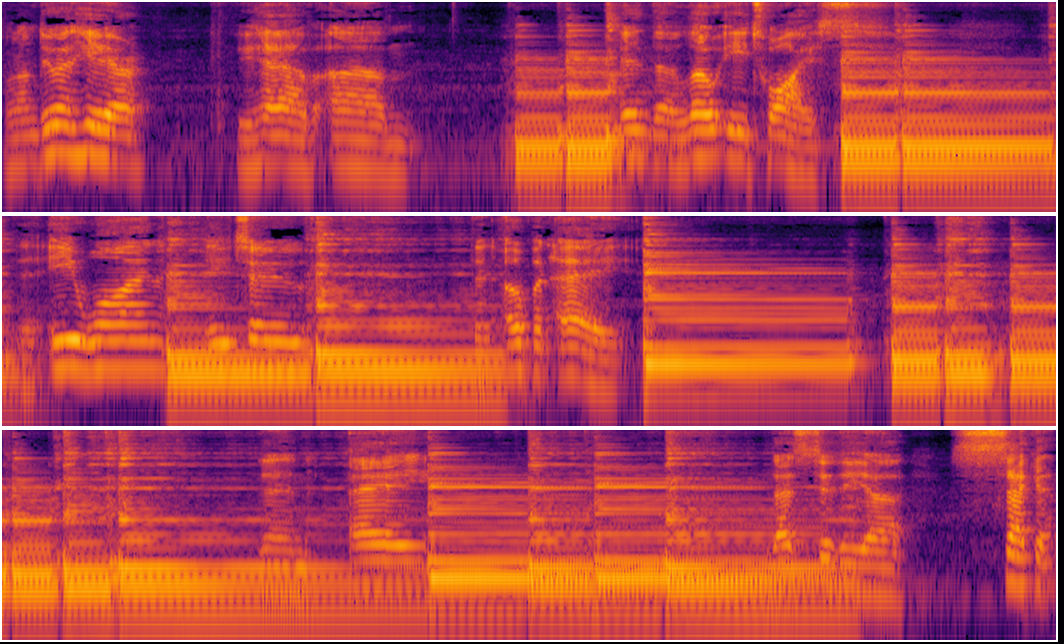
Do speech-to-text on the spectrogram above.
What I'm doing here, you have um, in the low E twice. Then E1, E2, then open A. Then A, that's to the uh, second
